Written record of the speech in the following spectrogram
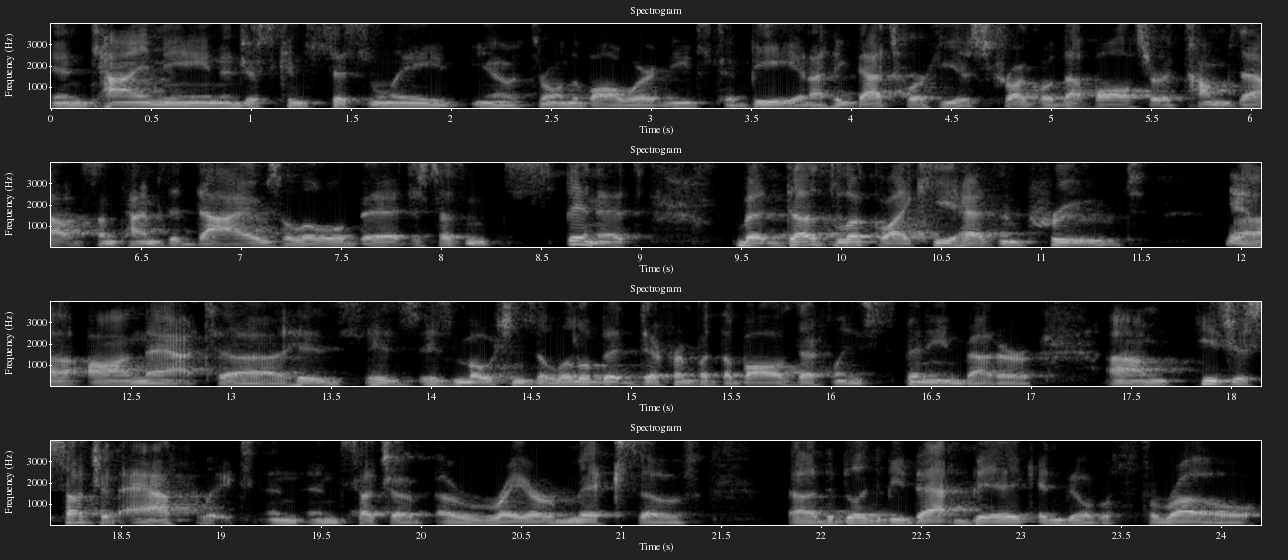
and timing and just consistently you know throwing the ball where it needs to be. And I think that's where he has struggled. That ball sort of comes out, sometimes it dives a little bit, just doesn't spin it. But it does look like he has improved yeah. uh, on that. Uh, his his his motion's a little bit different, but the ball is definitely spinning better. Um, he's just such an athlete and and such a, a rare mix of. Uh, the ability to be that big and be able to throw.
